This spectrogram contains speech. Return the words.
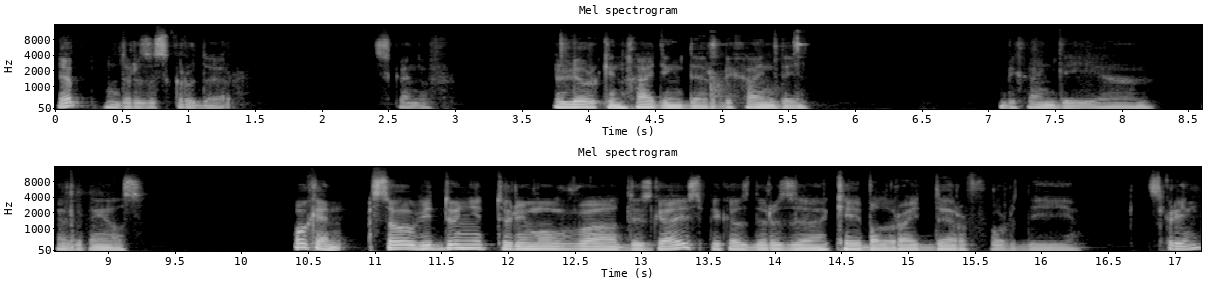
Yep, there is a screw there. It's kind of lurking, hiding there behind the behind the um, everything else. Okay, so we do need to remove uh, these guys because there is a cable right there for the screen.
